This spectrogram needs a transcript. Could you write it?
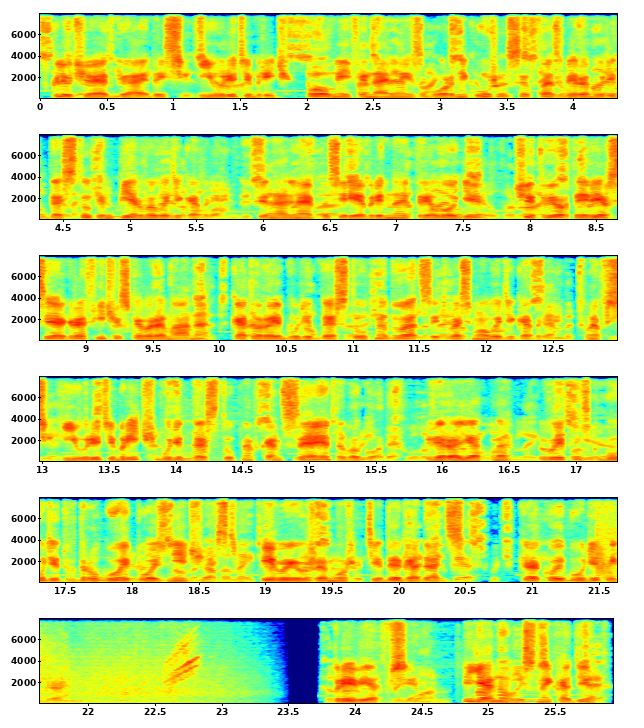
включают гайды Security Breach. Полный финальный сборник ужасов Фазбера будет доступен 1 декабря. Финальная посеребряная трилогия, четвертая версия графического романа, которая будет доступна 28 декабря. Но в Security Breach будет доступна в конце этого года. Вероятно, выпуск будет в другой поздней части, и вы уже можете догадаться, какой будет игра. Привет всем. Я новостный кадет.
